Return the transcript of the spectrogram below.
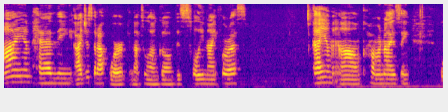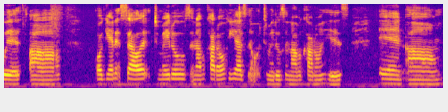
I am having, I just got off work not too long ago. This is holy night for us. I am um, harmonizing with uh, organic salad, tomatoes, and avocado. He has the tomatoes and avocado in his. And um,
